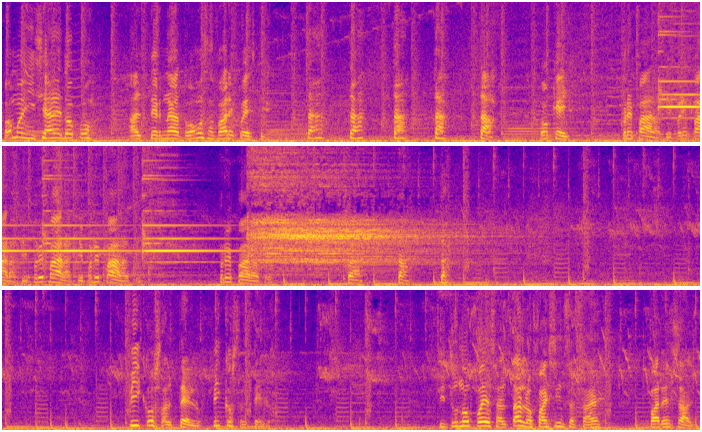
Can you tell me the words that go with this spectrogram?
vamos a iniciar dopo alternato. Vamos a fare questi ta ta ta ta ta. Ok prepárate prepárate prepárate prepárate. Prepárate. Ta ta ta. Pico saltello pico saltello si tú no puedes saltarlo fai sin saber para el salto.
